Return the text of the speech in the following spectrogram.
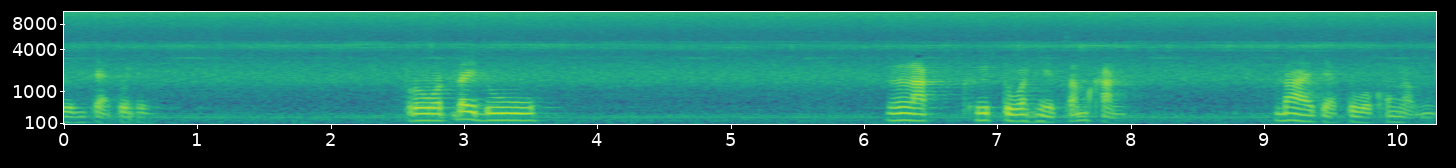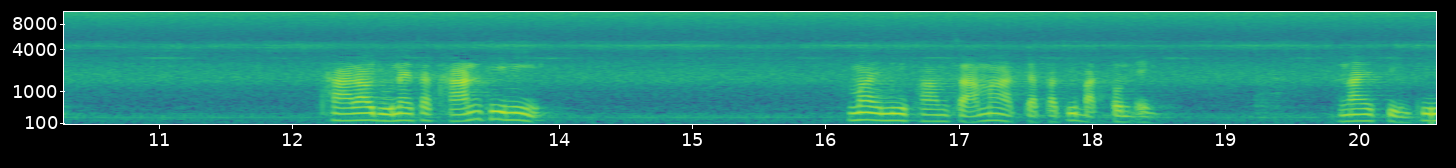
ริญแก่ตนเอง โปรดได้ดู หลักคือตัวเหตุสำคัญ ได้แก่ตัวของเรานี้ ถ้าเราอยู่ในสถานที่นี้ไม่มีความสามารถจะปฏิบัติตนเอง ในสิ่งที่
